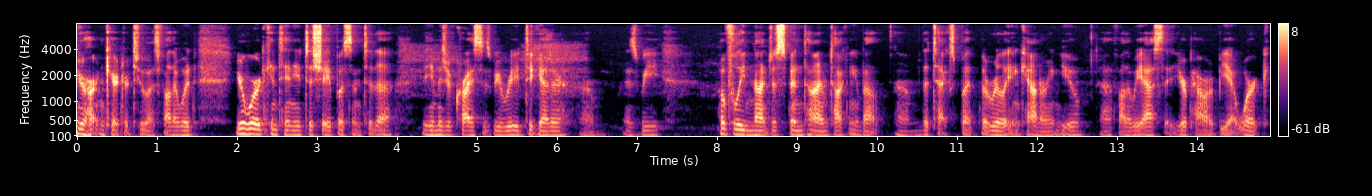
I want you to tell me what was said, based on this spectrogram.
your heart and character to us. Father, would your word continue to shape us into the, the image of Christ as we read together, um, as we hopefully not just spend time talking about um, the text, but, but really encountering you. Uh, Father, we ask that your power be at work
